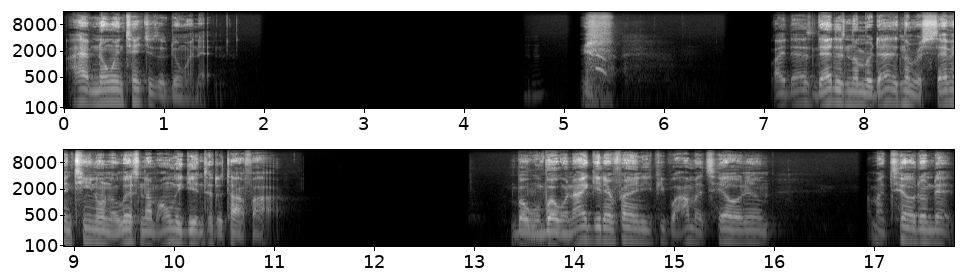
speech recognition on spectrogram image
I have no intentions of doing that. like that's that is number that is number 17 on the list, and I'm only getting to the top five. But but when I get in front of these people, I'm gonna tell them, I'm gonna tell them that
